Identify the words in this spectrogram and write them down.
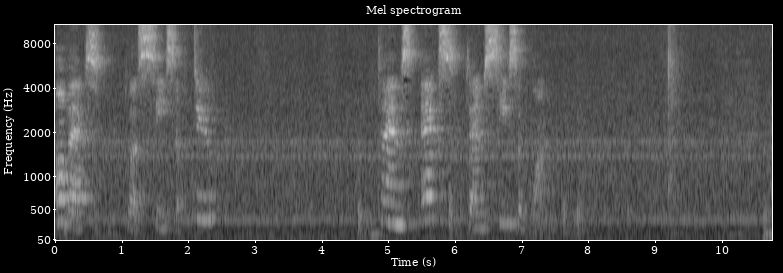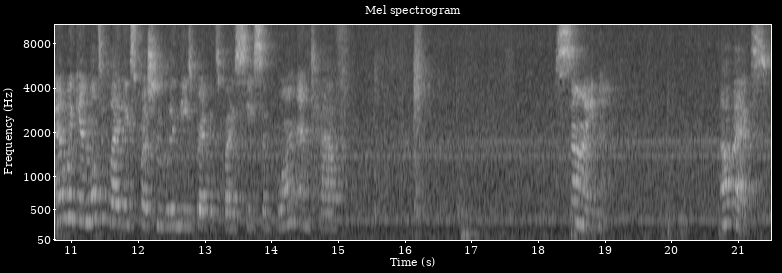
of x plus c sub 2 times x times c sub 1. And we can multiply the expression within these brackets by c sub 1 and have sine of x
